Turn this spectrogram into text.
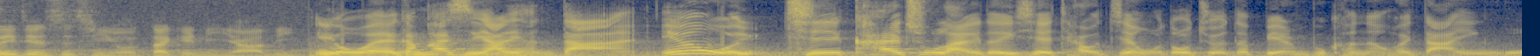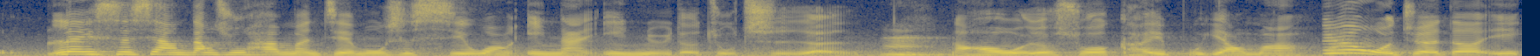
这件事情有带给你压力？有哎、刚开始压力很大哎、因为我其实开出来的一些条件，我都觉得别人不可能会答应我。类似像当初他们节目是希望一男一女的主持人，嗯，然后我就说可以不要吗？因为我觉得一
